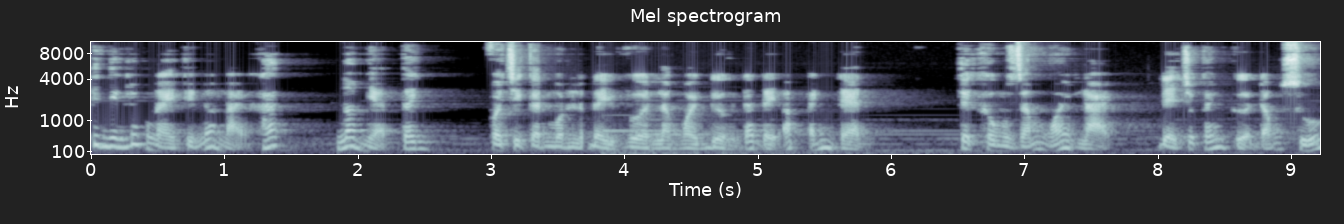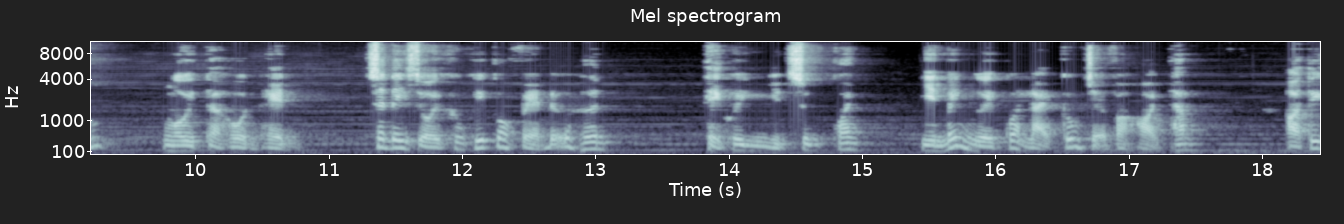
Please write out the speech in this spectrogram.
Thế nhưng lúc này thì nó lại khác, Nó nhẹ tênh, Và chỉ cần một lực đẩy vừa là ngoài đường đã đầy ấp ánh đèn. Tôi không dám ngoái lại, Để cho cánh cửa đóng xuống, Ngồi thở hồn hển. Ra đây rồi không khí có vẻ đỡ hơn. Thầy Huynh nhìn xung quanh, Nhìn mấy người qua lại cũng chạy vào hỏi thăm. Họ thấy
